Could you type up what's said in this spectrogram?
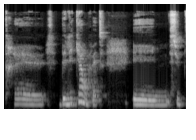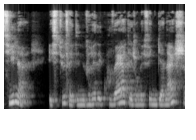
très délicat en fait et subtil et si tu veux, ça a été une vraie découverte et j'en ai fait une ganache.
